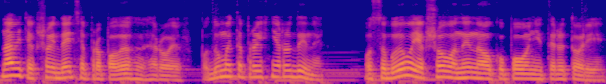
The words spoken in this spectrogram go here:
Навіть якщо йдеться про полеглих героїв, подумайте про їхні родини, особливо якщо вони на окупованій території.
